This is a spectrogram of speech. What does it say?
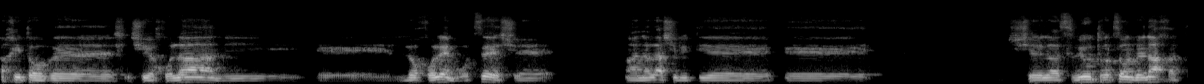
הכי טוב אה, שהיא יכולה, אני אה, לא חולם, רוצה שההנהלה שלי תהיה אה, של השביעות רצון ונחת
